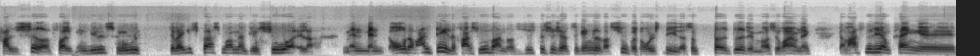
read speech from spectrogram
paralyserede folk en lille smule. Det var ikke et spørgsmål om, man blev sur, eller men, men og der var en del, der faktisk udvandrede til sidst. Det synes jeg til gengæld var super dårlig stil, og så bad, det dem også i røven. Ikke? Der var sådan lige omkring øh,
